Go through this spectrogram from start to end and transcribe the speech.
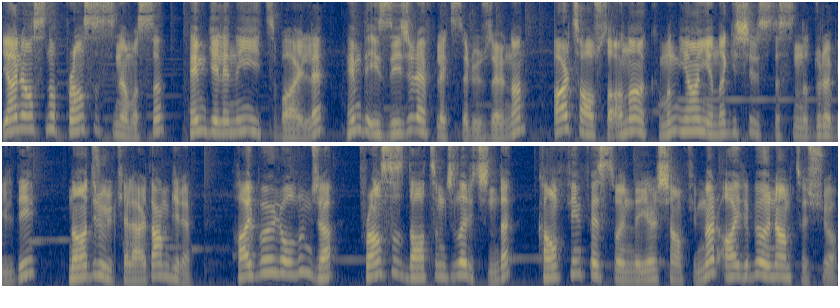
Yani aslında Fransız sineması hem geleneği itibariyle hem de izleyici refleksleri üzerinden Art House'la ana akımın yan yana kişi listesinde durabildiği nadir ülkelerden biri. Hal böyle olunca Fransız dağıtımcılar için de Cannes Film Festivali'nde yarışan filmler ayrı bir önem taşıyor.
